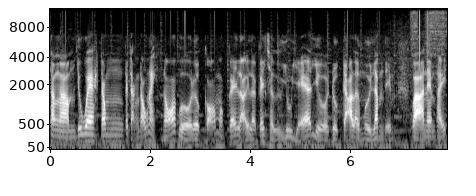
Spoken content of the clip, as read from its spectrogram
thằng à, um, Juve trong cái trận đấu này nó vừa được có một cái lợi là cái sự vui vẻ vừa được trả lời 15 điểm. Và anh em thấy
